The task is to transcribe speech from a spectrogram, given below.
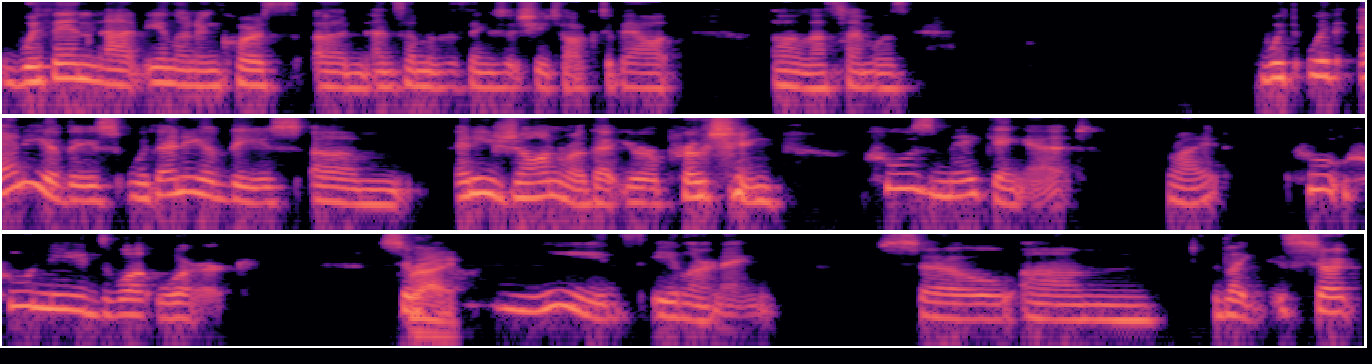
within that e-learning course, and, and some of the things that she talked about uh, last time was with with any of these with any of these um, any genre that you're approaching who's making it right? Who who needs what work? So right. needs e-learning? So um like start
